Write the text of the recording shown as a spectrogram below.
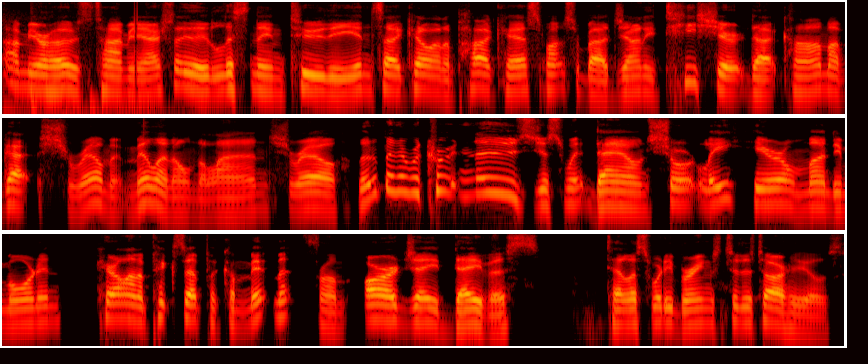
I'm your host, Tommy Ashley, listening to the Inside Carolina podcast sponsored by JohnnyT-shirt.com. I've got Sherrell McMillan on the line. Sherrell, a little bit of recruiting news just went down shortly here on Monday morning. Carolina picks up a commitment from R.J. Davis. Tell us what he brings to the Tar Heels.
